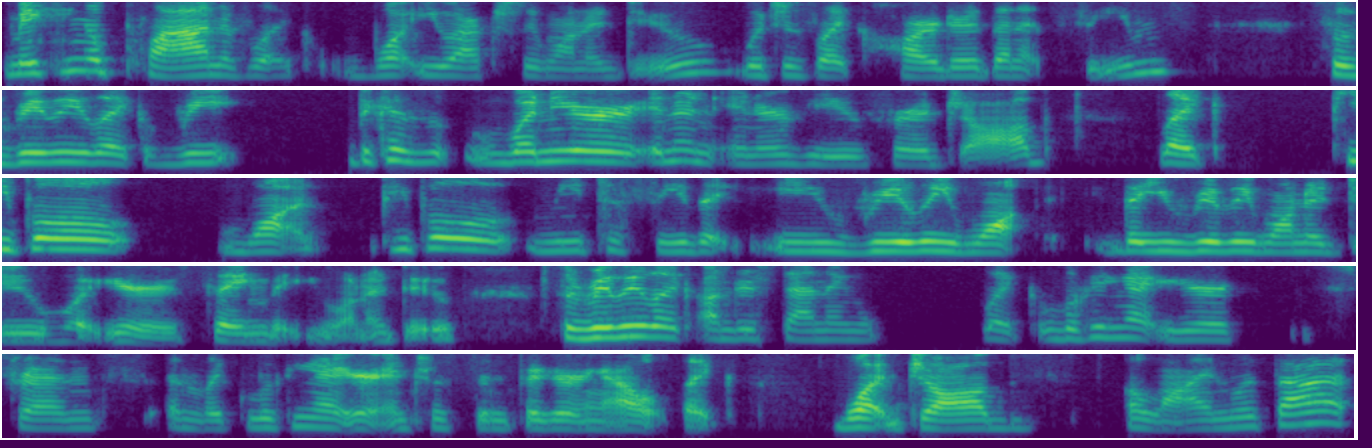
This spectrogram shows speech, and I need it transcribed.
making a plan of like what you actually want to do which is like harder than it seems. So really like re because when you're in an interview for a job like people want people need to see that you really want that you really want to do what you're saying that you want to do. So really like understanding like looking at your strengths and like looking at your interests and figuring out like what jobs align with that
